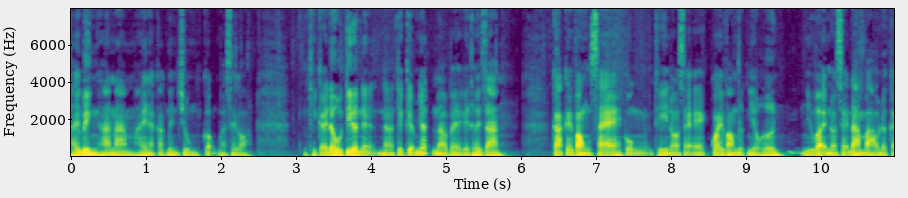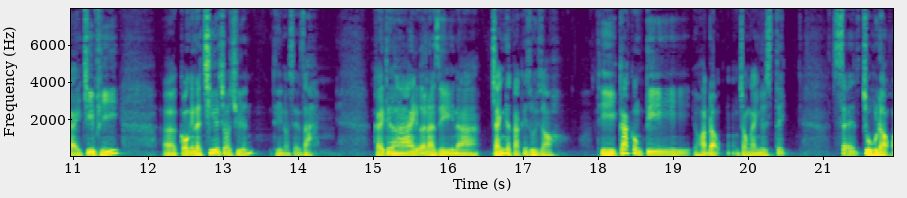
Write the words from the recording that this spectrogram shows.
Thái Bình, Hà Nam hay là các miền Trung cộng và Sài Gòn. Thì cái đầu tiên ấy là tiết kiệm nhất là về cái thời gian. Các cái vòng xe cũng thì nó sẽ quay vòng được nhiều hơn. Như vậy nó sẽ đảm bảo được cái chi phí uh, có nghĩa là chia cho chuyến thì nó sẽ giảm. Cái thứ hai nữa là gì là tránh được các cái rủi ro. Thì các công ty hoạt động trong ngành logistics sẽ chủ động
